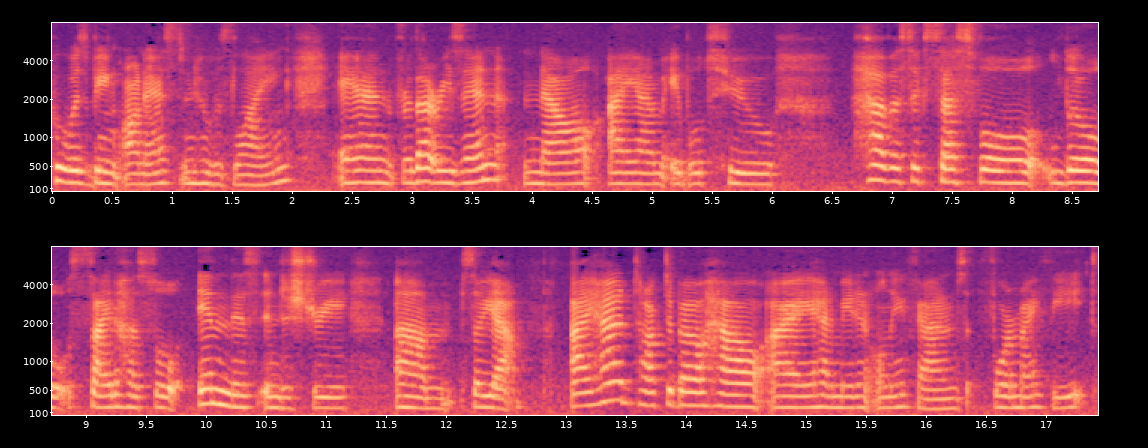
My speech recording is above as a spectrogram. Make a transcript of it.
who was being honest and who was lying. And for that reason, now I am able to have a successful little side hustle in this industry um, so yeah, I had talked about how I had made an OnlyFans for my feet,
